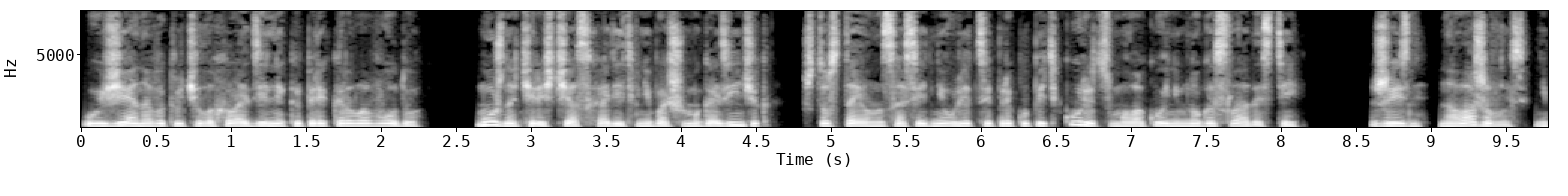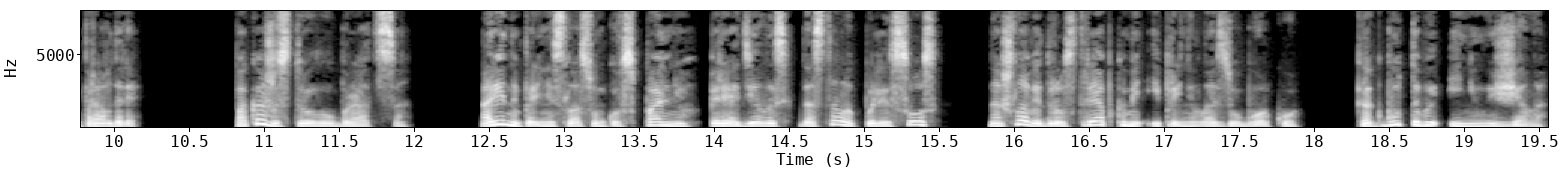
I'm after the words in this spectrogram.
Уезжая, она выключила холодильник и перекрыла воду. Можно через час сходить в небольшой магазинчик, что стоял на соседней улице, и прикупить курицу, молоко и немного сладостей. Жизнь налаживалась, не правда ли? Пока же стоило убраться. Арина перенесла сумку в спальню, переоделась, достала пылесос, нашла ведро с тряпками и принялась за уборку как будто бы и не уезжала.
